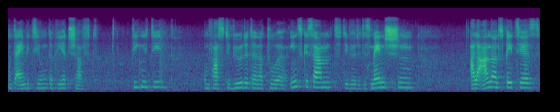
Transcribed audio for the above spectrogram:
unter Einbeziehung der Wirtschaft. Dignity umfasst die Würde der Natur insgesamt, die Würde des Menschen, aller anderen Spezies.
